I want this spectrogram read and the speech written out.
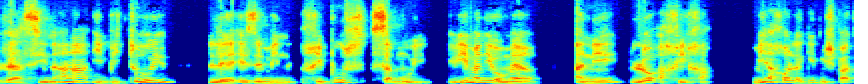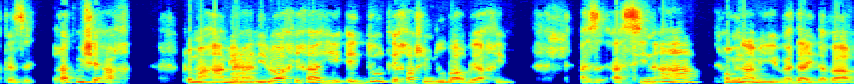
והשנאה היא ביטוי לאיזה מין חיפוש סמוי. אם אני אומר, אני לא אחיך, מי יכול להגיד משפט כזה? רק מי שאח. כלומר, האמירה אני לא אחיך היא עדות לכך שמדובר באחים. אז השנאה, אמנם היא ודאי דבר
